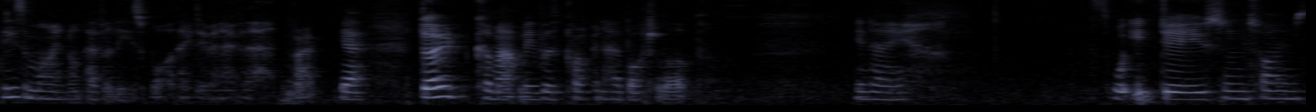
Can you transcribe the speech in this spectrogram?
These are mine, not Everly's. What are they doing over there? Right, yeah. Don't come at me with propping her bottle up. You know, it's what you do sometimes.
